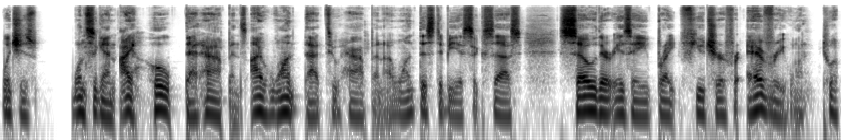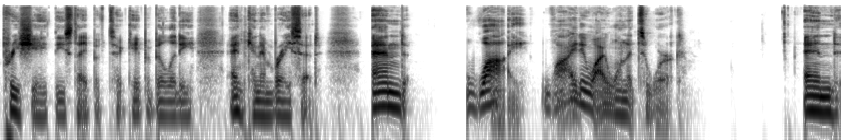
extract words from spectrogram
which is once again i hope that happens. I want that to happen. I want this to be a success so there is a bright future for everyone to appreciate these type of capability and can embrace it. And why? Why do i want it to work and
